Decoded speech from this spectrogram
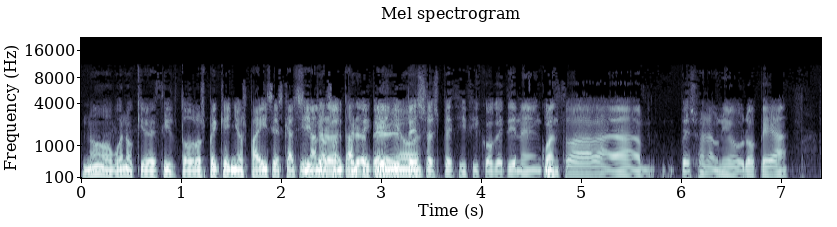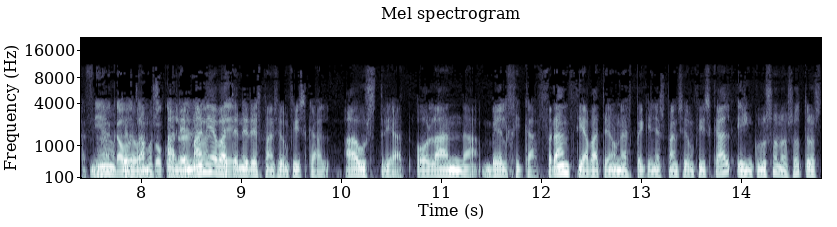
No, bueno, quiero decir, todos los pequeños países que al final no son tan pequeños. Pero el peso específico que tiene en cuanto a peso en la Unión Europea, al fin y al cabo tampoco. Alemania va a tener expansión fiscal, Austria, Holanda, Bélgica, Francia va a tener una pequeña expansión fiscal e incluso nosotros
